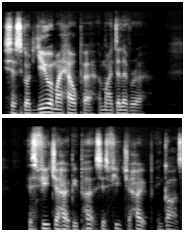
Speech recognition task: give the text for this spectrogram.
He says to God, You are my helper and my deliverer. His future hope, he puts his future hope in God.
